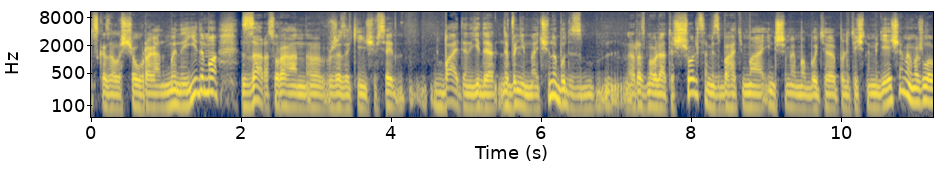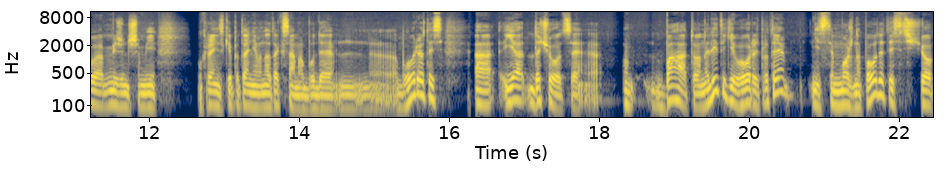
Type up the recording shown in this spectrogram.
сказали, що ураган ми не їдемо. Зараз ураган вже закінчився. Байден їде в Німеччину, буде розмовляти з Шольцем і з багатьма іншими, мабуть, політичними діячами. Можливо, між іншим і українське питання воно так само буде обговорюватись. Я до чого це? Багато аналітиків говорять про те, і з цим можна поводитись, що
